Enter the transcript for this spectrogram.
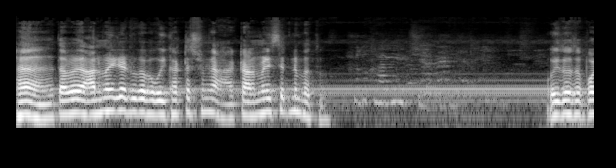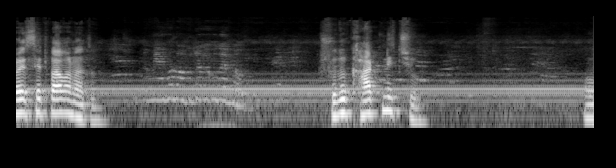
হ্যাঁ তারপরে আলমারিটা ঢুকাবে। ওই খাটটার সঙ্গে একটা আলমারি সেট নেবা তো? ওই তো তো পরের সেট পাবা না তো। শুধু খাট নিচ্ছ? ও।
